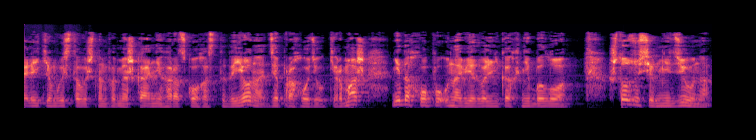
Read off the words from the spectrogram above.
Вялікім выставачным памяшканні гарадскога стадыёна дзе праходзіў кірмаш недахопу ў наведвальніках не было. Што зусім не дзіўна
